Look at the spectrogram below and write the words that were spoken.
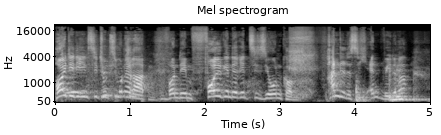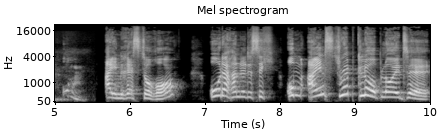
heute die Institution erraten, von dem folgende Rezession kommt. Handelt es sich entweder um ein Restaurant oder handelt es sich um ein Stripclub, Leute?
